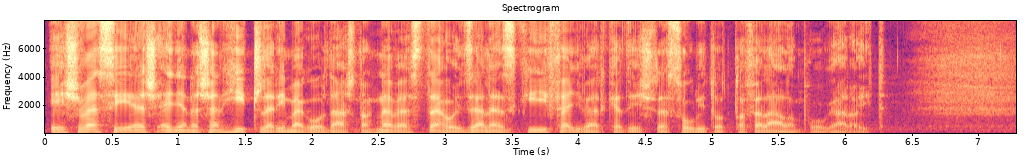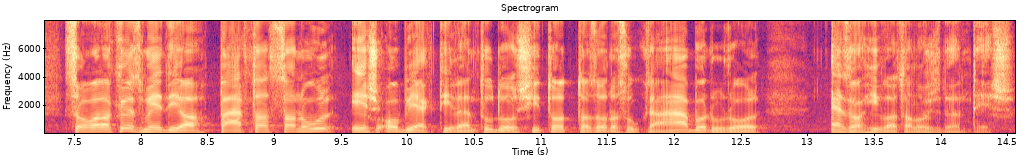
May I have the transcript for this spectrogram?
és veszélyes, egyenesen hitleri megoldásnak nevezte, hogy Zelenszky fegyverkezésre szólította fel állampolgárait. Szóval a közmédia pártatlanul és objektíven tudósított az orosz-ukrán háborúról, ez a hivatalos döntés.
